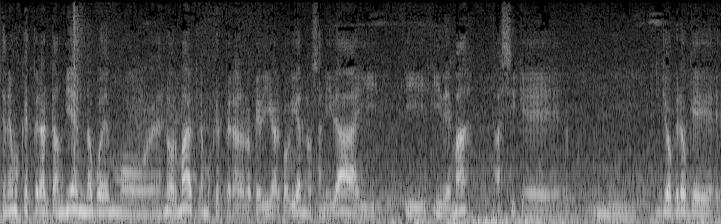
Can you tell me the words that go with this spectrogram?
tenemos que esperar también, no podemos, es normal, tenemos que esperar a lo que diga el gobierno, sanidad y, y, demás. Así que mm, yo creo que,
